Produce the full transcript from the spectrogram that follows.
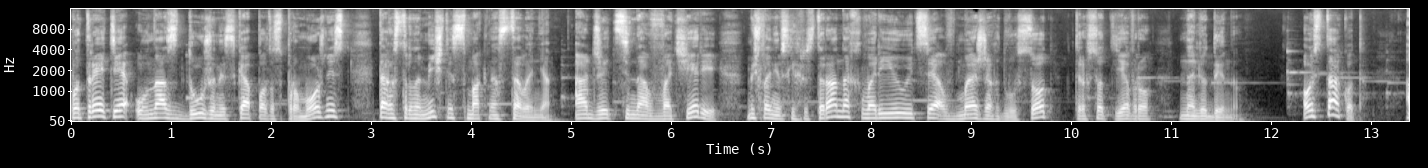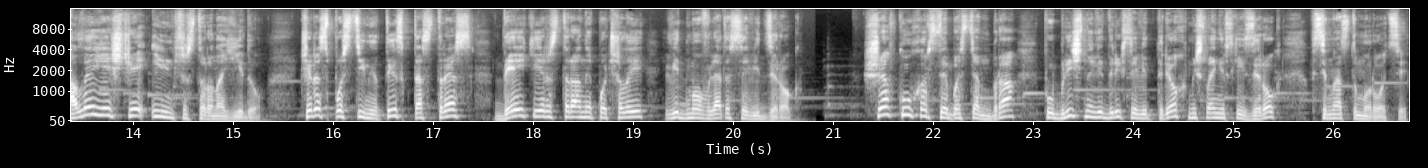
По-третє, у нас дуже низька платоспроможність та гастрономічний смак населення, адже ціна в вечері в мішленівських ресторанах варіюється в межах 200-300 євро на людину. Ось так от. Але є ще інша сторона гіду. Через постійний тиск та стрес деякі ресторани почали відмовлятися від зірок. Шеф-кухар Себастьян Бра публічно відрікся від трьох мішленівських зірок в 17-му році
